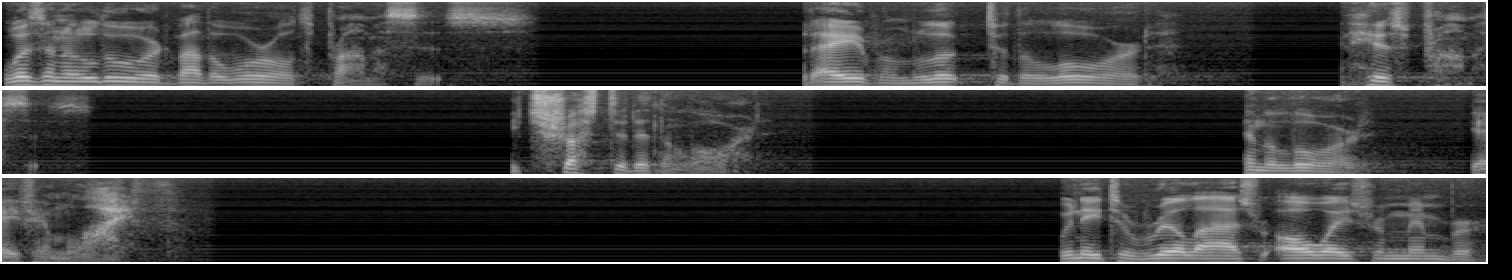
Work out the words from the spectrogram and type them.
wasn't allured by the world's promises. But Abram looked to the Lord and his promises. He trusted in the Lord. And the Lord gave him life. We need to realize, always remember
